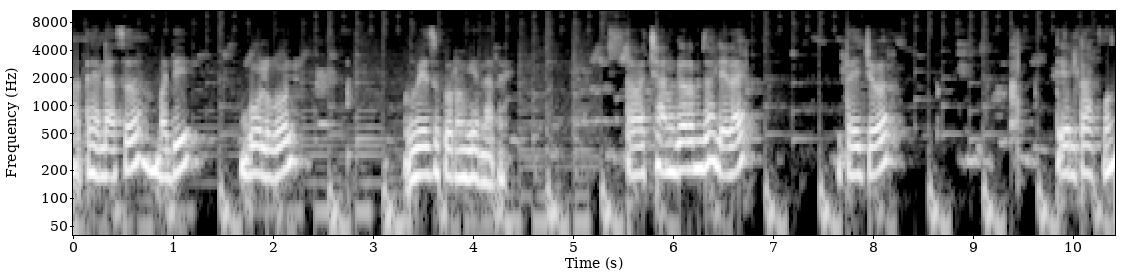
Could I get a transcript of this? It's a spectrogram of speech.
आता ह्याला असं मध्ये गोल गोल वेज करून घेणार आहे. तवा छान गरम झालेला आहे. त्याच्यावर तेल टाकून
